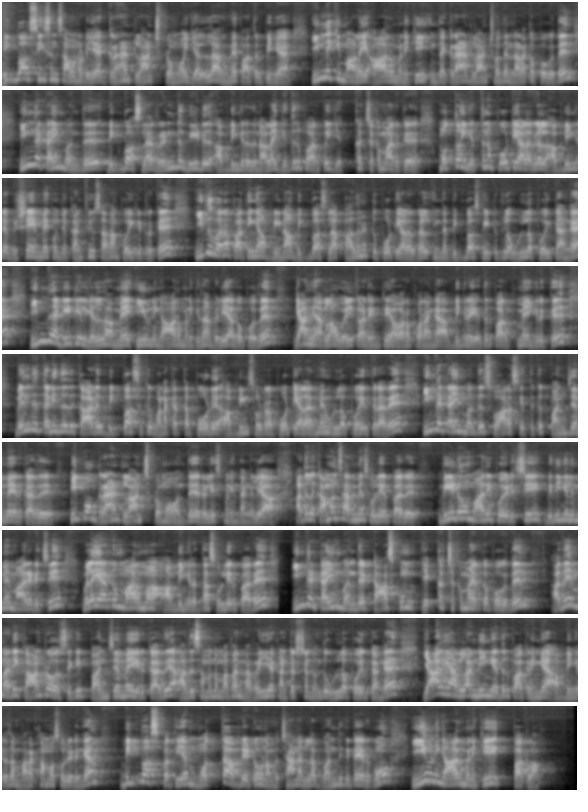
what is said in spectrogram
Big Boss season செவனுடைய grand launch promo எல்லாருமே பார்த்துருப்பீங்க. இன்னைக்கு மாலை ஆறு மணிக்கு இந்த கிராண்ட் லான்ச் வந்து நடக்க போகுது. இந்த டைம் வந்து பிக் பாஸில் ரெண்டு வீடு அப்படிங்கிறதுனால எதிர்பார்ப்பு எக்கச்சக்கமாக இருக்குது மொத்தம் எத்தனை போட்டியாளர்கள் அப்படிங்கிற விஷயமே கொஞ்சம் கன்ஃபியூஸாக தான் போய்கிட்டு இருக்கு. இதுவரை பார்த்தீங்க அப்படின்னா பிக் பாஸில் பதினெட்டு போட்டியாளர்கள் இந்த பிக் பாஸ் வீட்டுக்குள்ளே உள்ளே போயிட்டாங்க. இந்த டீட்டெயில் எல்லாமே ஈவினிங் ஆறு மணிக்கு தான் வெளியாக போகுது. யார் யாரெல்லாம் ஒயில் கார்டு என்ட்ரியாக வர போகிறாங்க அப்படிங்கிற எல்லாருக்குமே இருக்குது வெந்து தணிந்தது காடு பிக் பாஸுக்கு வணக்கத்தை போடு அப்படின்னு சொல்கிற போட்டியாளருமே உள்ளே போயிருக்கிறாரு. இந்த டைம் வந்து சுவாரஸ்யத்துக்கு பஞ்சமே இருக்காது. இப்போ கிராண்ட் லான்ச் ப்ரோமோ வந்து ரிலீஸ் பண்ணியிருந்தாங்க இல்லையா? அதில் கமல் சாருமே சொல்லியிருப்பார் வீடும் மாறி போயிடுச்சு விதிகளுமே மாறிடுச்சு விளையாட்டும் மாறுமா அப்படிங்கிறது தான் சொல்லியிருப்பார். இந்த டைம் வந்து டாஸ்க்கும் எக்கச்சக்கமாக இருக்க போகுது. அதே மாதிரி கான்ட்ரவர்சிக்கு பஞ்சமே இருக்காது. அது சம்மந்தமாக தான் நிறைய கண்டஸ்டன்ட் வந்து உள்ளே போயிருக்காங்க. யார் யாரெல்லாம் நீங்கள் எதிர்பார்க்குறீங்க அப்படிங்கிறத மறக்காமல் சொல்லிவிடுங்க பிக் பாஸ் பற்றிய மொத்த அப்டேட்டும் நம்ம சேனலில் வந்துக்கிட்டே இருக்கும். ஈவினிங் ஆறு மணிக்கு பார்க்கலாம்.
